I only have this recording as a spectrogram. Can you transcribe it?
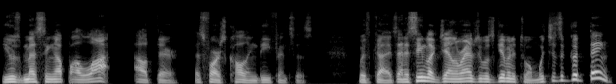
he was messing up a lot out there as far as calling defenses with guys. And it seemed like Jalen Ramsey was giving it to him, which is a good thing.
